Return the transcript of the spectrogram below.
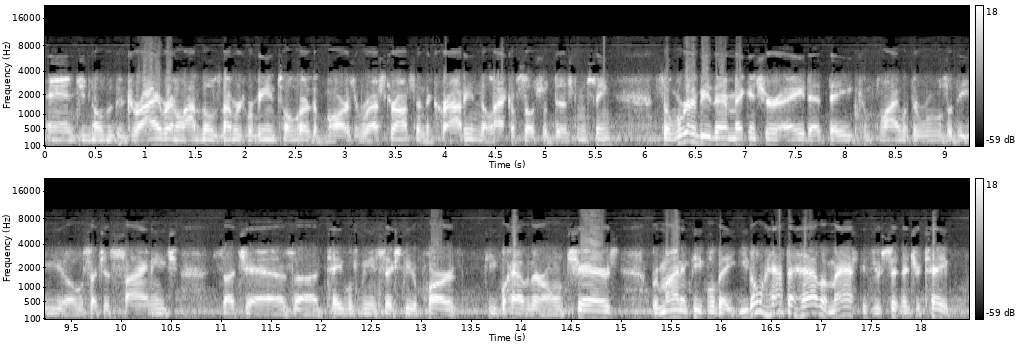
and you know that the driver and a lot of those numbers we're being told are the bars and restaurants and the crowding, the lack of social distancing. So we're going to be there making sure a that they comply with the rules of the EO, such as signage, such as uh, tables being six feet apart, people having their own chairs, reminding people that you don't have to have a mask if you're sitting at your table.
